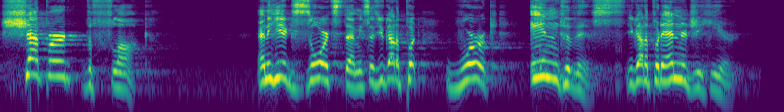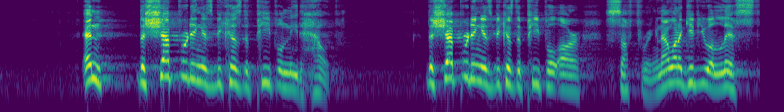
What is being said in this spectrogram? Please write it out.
Shepherd the flock. And he exhorts them. He says, You got to put work into this, you got to put energy here. And the shepherding is because the people need help. The shepherding is because the people are suffering. And I want to give you a list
